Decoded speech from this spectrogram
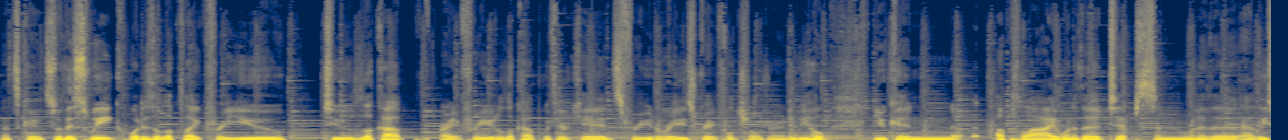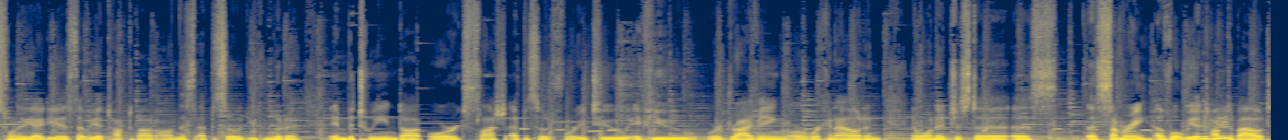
That's good. So this week, what does it look like for you to look up, right? For you to look up with your kids, for you to raise grateful children. Mm-hmm. We hope you can apply one of the tips and one of the at least one of the ideas that we had talked about on this episode. You can go to IMbetween.org slash episode 42 if you were driving or working out and, and wanted just a a summary of what we had talked about.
